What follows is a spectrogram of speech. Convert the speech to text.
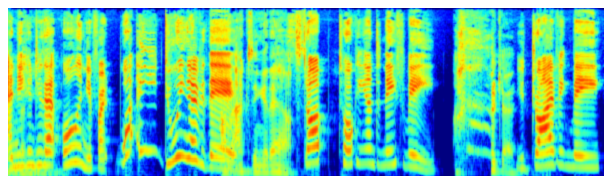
And you an can do that all in your phone. What are you doing over there? I'm acting it out. Stop talking underneath me. okay. You're driving me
